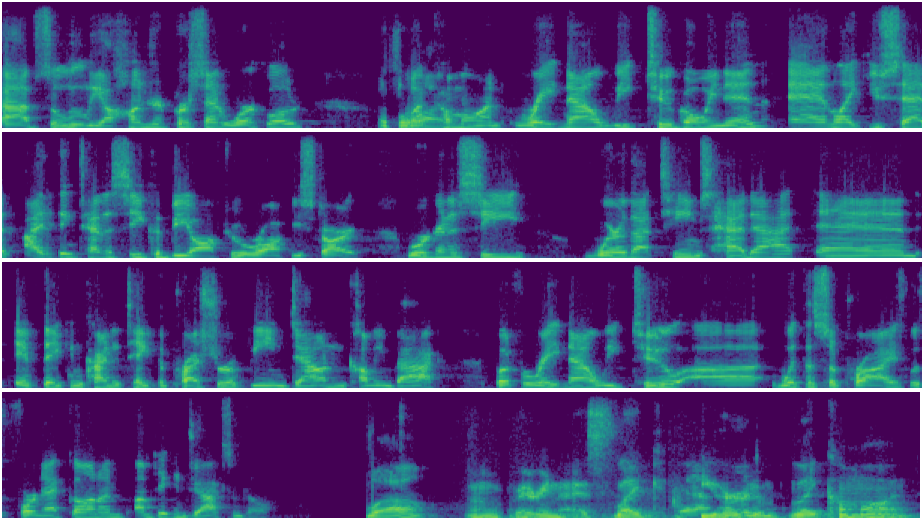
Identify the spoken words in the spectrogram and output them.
Absolutely. 100% workload. That's but lot. come on, right now, week two going in. And like you said, I think Tennessee could be off to a rocky start. We're going to see where that team's head at and if they can kind of take the pressure of being down and coming back. But for right now, week two, uh, with the surprise with Fournette gone, I'm I'm taking Jacksonville. Wow. Oh, very nice. Like yeah. you heard him. Like, come on.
